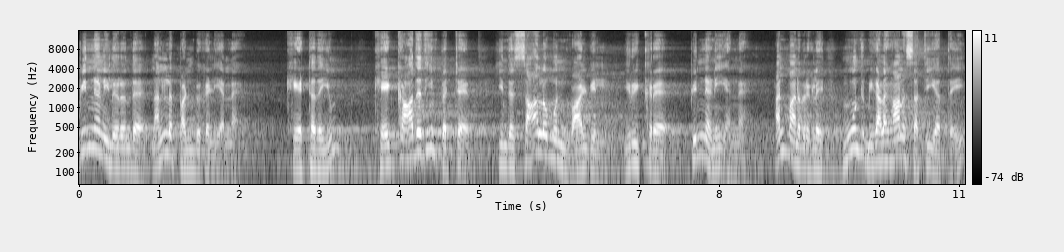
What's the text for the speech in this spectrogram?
பின்னணியில் இருந்த நல்ல பண்புகள் என்ன? கேட்டதையும் கேட்காததையும் பெற்ற இந்த சாலமன் வாழ்வில் இருக்கிற பின்னணி என்ன? அன்பானவர்களே மூன்று மிக அழகான சத்தியத்தை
